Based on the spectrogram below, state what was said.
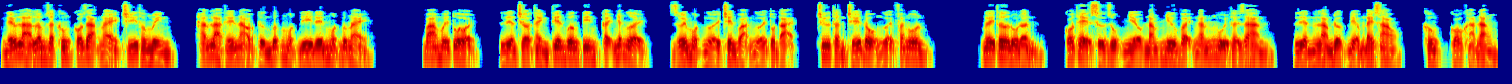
Nếu là lâm giật không có dạng này trí thông minh, hắn là thế nào từng bước một đi đến một bước này? Ba mươi tuổi, liền trở thành tiên vương tin cậy nhất người, dưới một người trên vạn người tồn tại, chư thần chế độ người phát ngôn. Ngây thơ đồ đần, có thể sử dụng nhiều năm như vậy ngắn ngủi thời gian, liền làm được điểm này sao? Không có khả năng.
